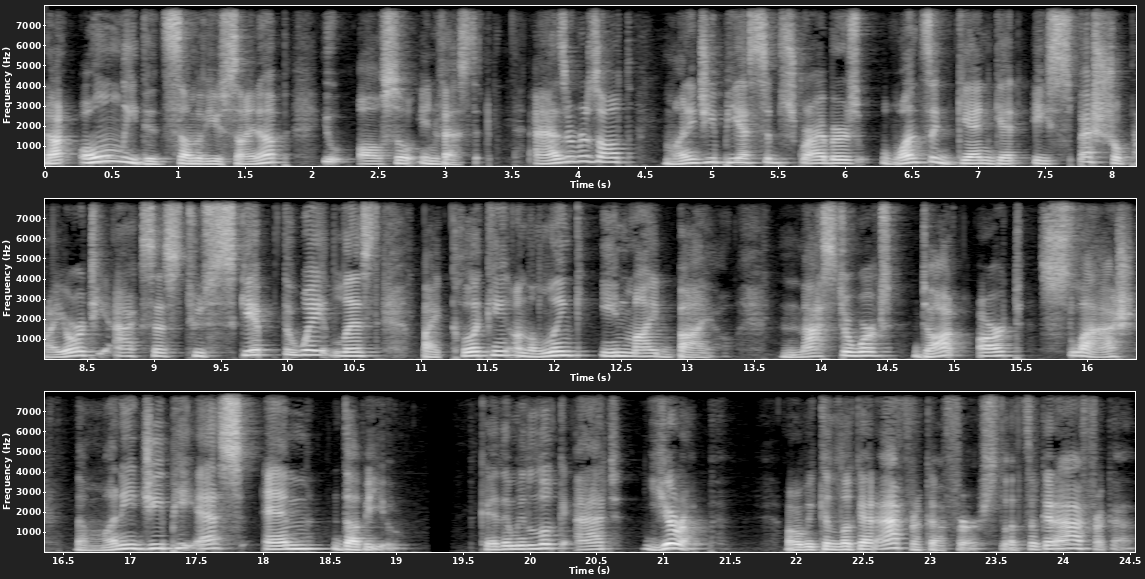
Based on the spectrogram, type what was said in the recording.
not only did some of you sign up, you also invested. As a result, MoneyGPS subscribers once again get a special priority access to skip the wait list by clicking on the link in my bio masterworks.art slash the money GPS MW. Okay, then we look at Europe, or we can look at Africa first. Let's look at Africa.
